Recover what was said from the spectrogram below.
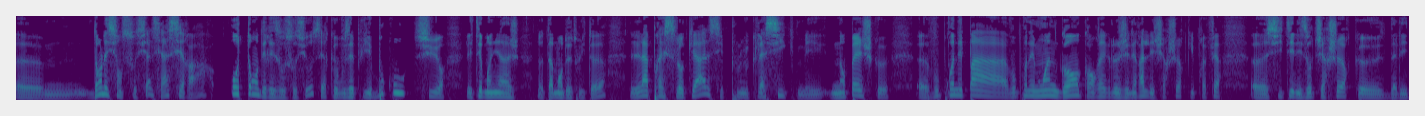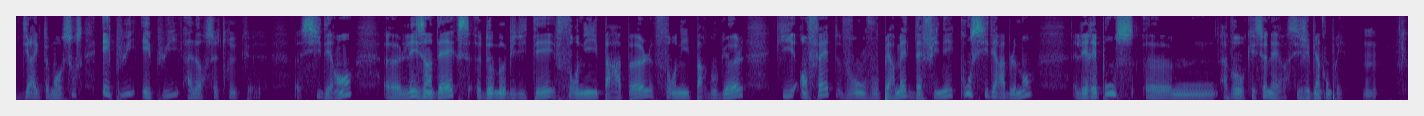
euh, dans les sciences sociales, c'est assez rare, autant des réseaux sociaux, c'est-à-dire que vous appuyez beaucoup sur les témoignages, notamment de Twitter. La presse locale, c'est plus classique, mais n'empêche que euh, vous prenez pas, vous prenez moins de gants qu'en règle générale les chercheurs qui préfèrent euh, citer les autres chercheurs que d'aller directement aux sources. Et puis, et puis, alors ce truc sidérant, les index de mobilité fournis par Apple, fournis par Google, qui en fait vont vous permettre d'affiner considérablement les réponses euh, à vos questionnaires, si j'ai bien compris.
